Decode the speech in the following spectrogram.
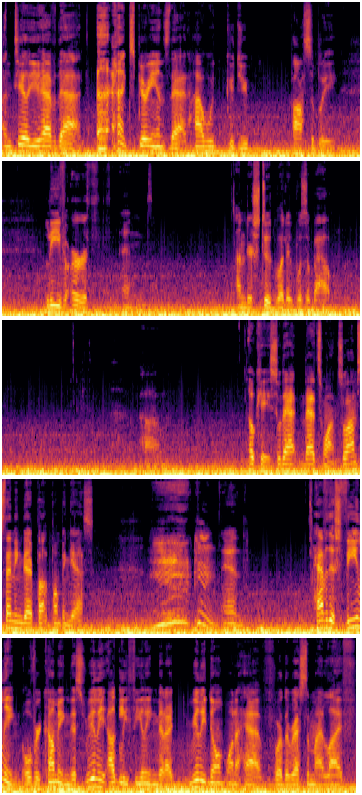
Until you have that, experience that, how would could you possibly leave Earth and understood what it was about? Um, okay, so that that's one. So I'm standing there pumping gas and have this feeling overcoming this really ugly feeling that I really don't want to have for the rest of my life.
